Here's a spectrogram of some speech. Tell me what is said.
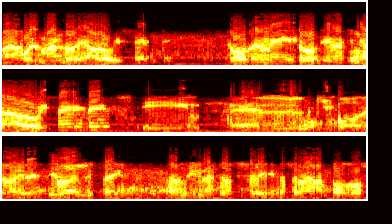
bajo el mando de Auro Vicente. Todo el mérito lo tiene el señor Auro Vicente y el equipo de la directiva del Licey. También nuestras felicitaciones a todos.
